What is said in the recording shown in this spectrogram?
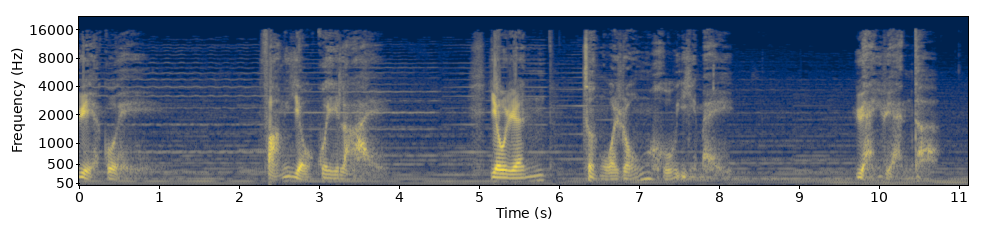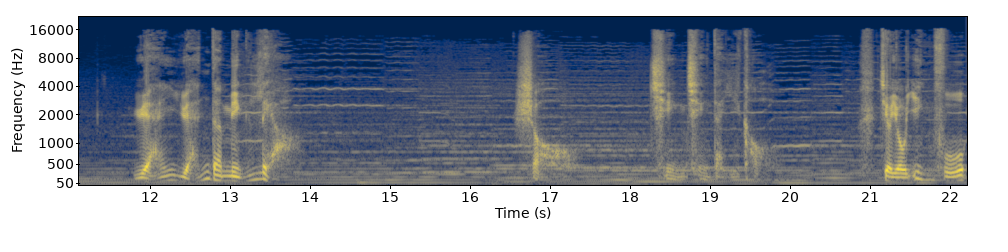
月归，访友归来，有人赠我荣湖一枚，圆圆的，圆圆的明亮。手轻轻的一口，就有音符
